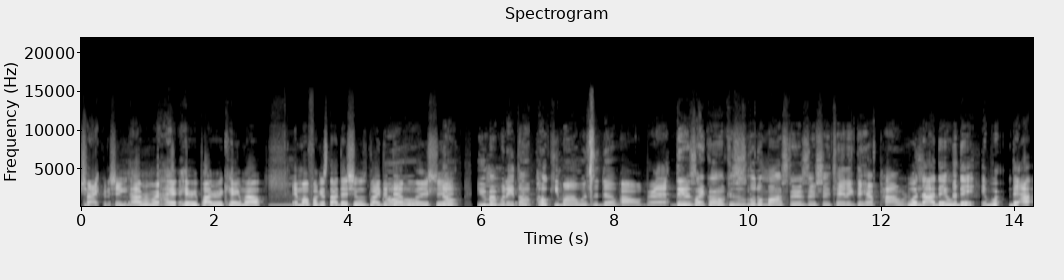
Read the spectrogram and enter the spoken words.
track and shit. I remember Harry Potter came out, Mhm. and motherfuckers thought that shit was like the devil Oh, and shit. No, you remember when they thought Pokemon was the devil? Oh, bruh. They was like, oh, because it's little monsters. They're satanic. They have powers. Well, nah, they were they were they. I,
